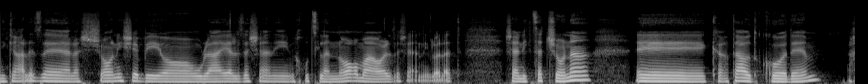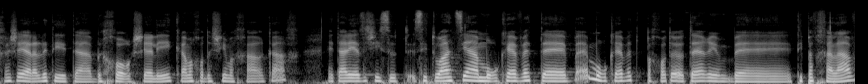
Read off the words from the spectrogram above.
נקרא לזה, על השוני שבי, או אולי על זה שאני מחוץ לנורמה, או על זה שאני לא יודעת, שאני קצת שונה, uh, קרתה עוד קודם. אחרי שילדתי את הבכור שלי, כמה חודשים אחר כך, הייתה לי איזושהי סיטואציה מורכבת, אה, מורכבת פחות או יותר עם בטיפת חלב,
